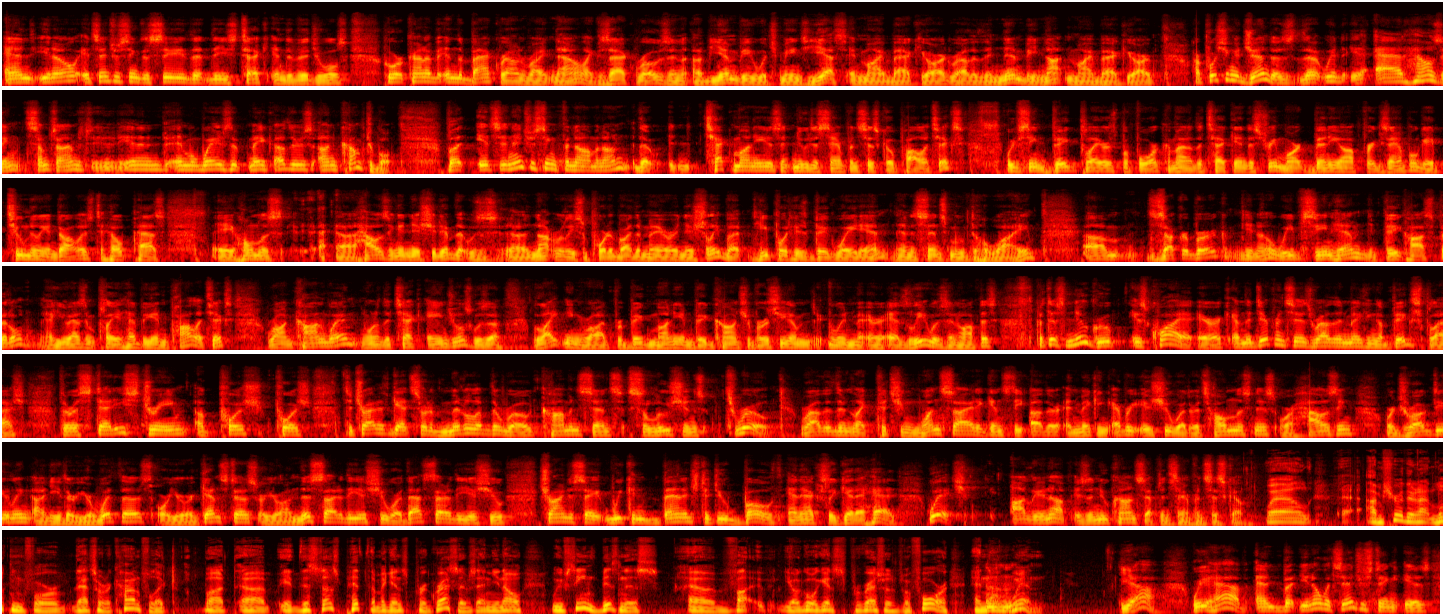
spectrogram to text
And, you know, it's interesting to see that these tech individuals who are kind of in the background right now, like Zach Rosen of YIMBY, which means yes in my backyard rather than NIMBY, not in my backyard, are pushing agendas that would add housing sometimes in, in ways that make others uncomfortable. But it's an interesting phenomenon that tech money isn't new to San Francisco politics. We've seen big players before come out of the tech industry. Marc Benioff, for example, gave $2 million to help pass a homeless uh, housing initiative that was uh, not really supported by the mayor initially, but he put his big weight in and has since moved to Hawaii. Um, Zuckerberg, you know, we've seen him big hospital. He hasn't played heavy in politics. Ron Conway, one of the tech angels, was a lightning rod for big money and big controversy um, when Ed Lee was in office. But this new group is quiet, Eric, and the difference is rather than making a big splash, they're a steady stream of push, push to try to get sort of middle of the road, common sense solutions through rather than like pitching one side against the other and making every issue, whether it's homelessness or housing or drug dealing, either you're with us or you're against us or you're on this side of the issue or that side of the issue, trying to say we can manage to do both and actually get ahead, which oddly enough, is a new concept in San Francisco. Well, I'm sure they're not looking for that sort of conflict, but uh, it, this does pit them against progressives. And, you know, we've seen business uh, you know, go against progressives before and not mm-hmm. win. Yeah, we have. And, but you know what's interesting is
